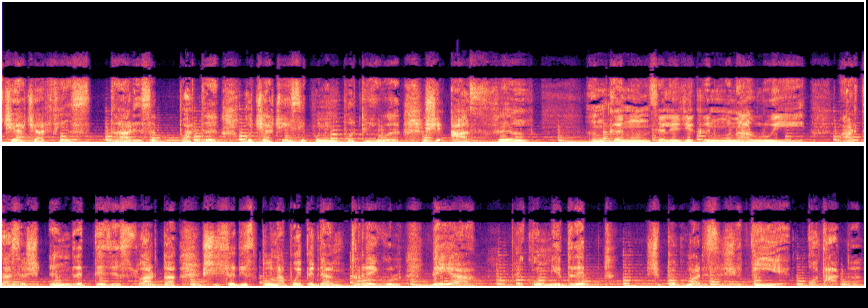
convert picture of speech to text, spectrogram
ceea ce ar fi în stare să poată cu ceea ce îi se pune împotrivă. Și astfel încă nu înțelege că în mâna lui ar sta să-și îndrepteze soarta și să dispună apoi pe de întregul de ea precum e drept și precum are să și fie odată.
